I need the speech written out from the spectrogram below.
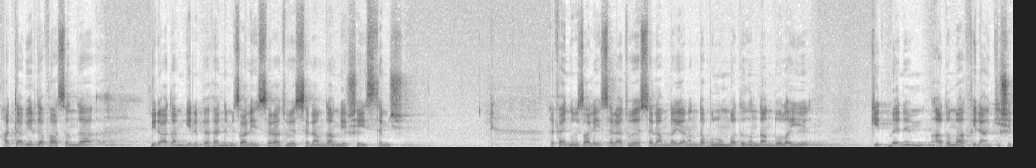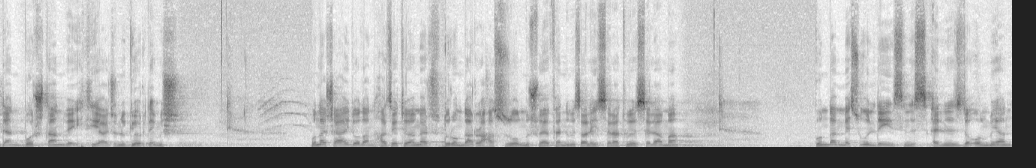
Hatta bir defasında bir adam gelip Efendimiz aleyhissalatu vesselam'dan bir şey istemiş. Efendimiz Aleyhisselatü Vesselam da yanında bulunmadığından dolayı git benim adıma filan kişiden borçtan ve ihtiyacını gör demiş. Buna şahit olan Hazreti Ömer durumdan rahatsız olmuş ve Efendimiz Aleyhisselatü Vesselam'a bundan mesul değilsiniz. Elinizde olmayan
